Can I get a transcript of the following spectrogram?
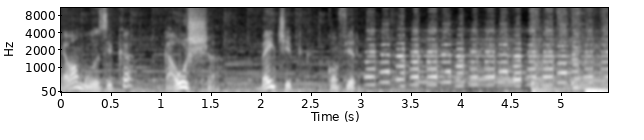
É uma música gaúcha, bem típica. Confira.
